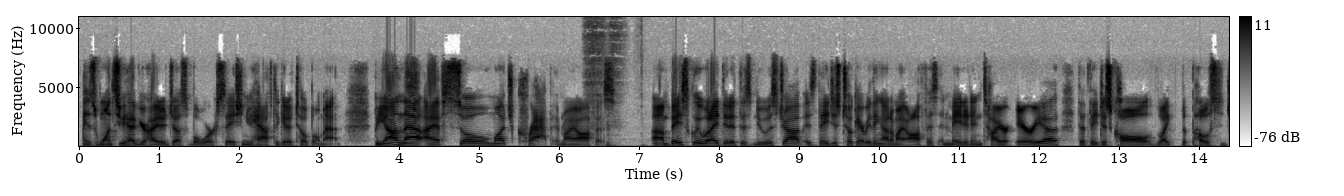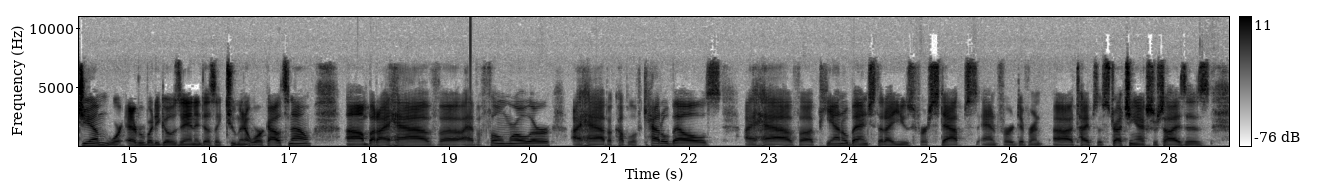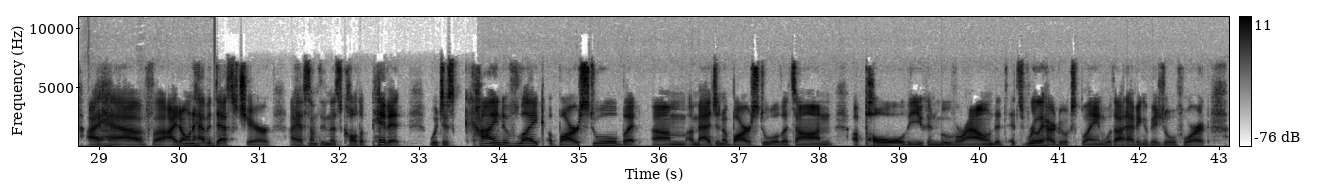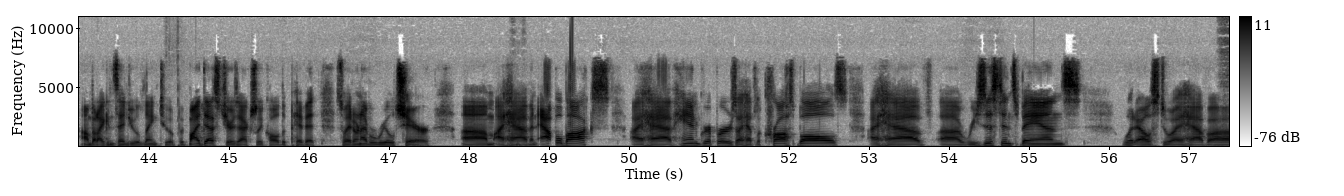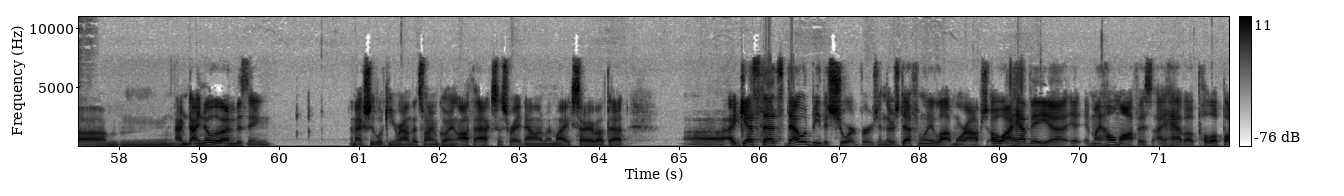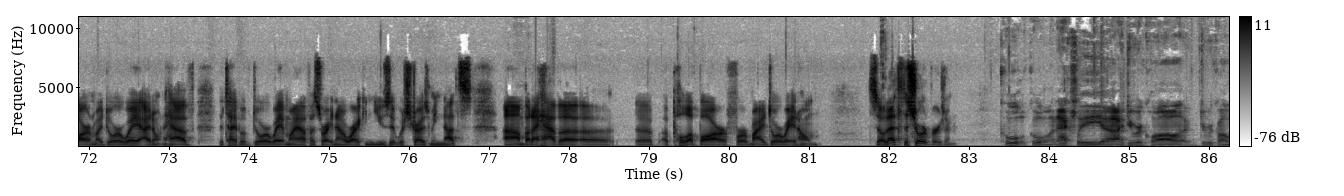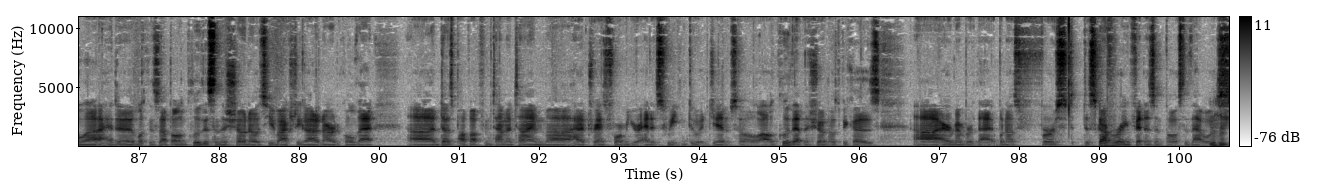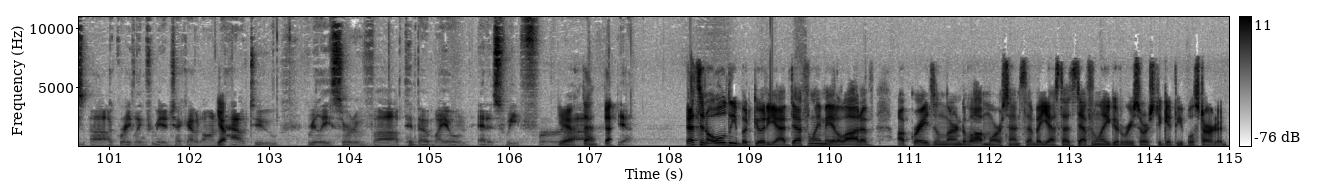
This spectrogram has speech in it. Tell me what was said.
is once you have your height adjustable workstation, you have to get a topo mat. Beyond that, I have so much crap in my office. Um, basically, what I did at this newest job is they just took everything out of my office and made an entire area that they just call like the post gym, where everybody goes in and does like two minute workouts now. Um, but I have uh, I have a foam roller, I have a couple of kettlebells, I have a piano bench that I use for steps and for different uh, types of stretching exercises. I have uh, I don't have a desk chair. I have something that's called a pivot, which is kind of like a bar stool, but um, imagine a bar stool that's on a pole that you can move around. It, it's really hard to explain without having a visual for it, um, but I can send you a link to it. But my desk chair is actually called a pivot, so I don't have a real chair. Um, I have an Apple box. I have hand grippers. I have lacrosse balls. I have uh, resistance bands. What else do I have? Um, i know that I'm missing. I'm actually looking around. That's why I'm going off axis right now on my mic. Sorry about that. Uh, I guess that's that would be the short version. There's definitely a lot more options. Oh, I have a uh, in my home office. I have a pull-up bar in my doorway. I don't have the type of doorway at my office right now where I can use it, which drives me nuts. Um, but I have a, a, a pull-up bar for my doorway at home. So that's the short version. Cool, cool. And actually, uh, I do recall. I Do recall. Uh, I had to look this up. I'll include this in the show notes. You've actually got an article that uh, does pop up from time to time uh, how to transform your edit suite into a gym. So I'll include that in the show notes because uh, I remember that when I was first discovering Fitness in Post, that that was mm-hmm. Uh, a great link for me to check out on yep. how to really sort of uh, pimp out my own edit suite for yeah uh, that, that, yeah. That's an oldie but goodie. I've definitely made a lot of upgrades and learned a lot more since then. But yes, that's definitely a good resource to get people started.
